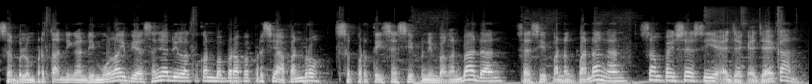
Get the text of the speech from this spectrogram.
Sebelum pertandingan dimulai biasanya dilakukan beberapa persiapan bro. Seperti sesi penimbangan badan, sesi pandang-pandangan, sampai sesi ejek-ejekan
